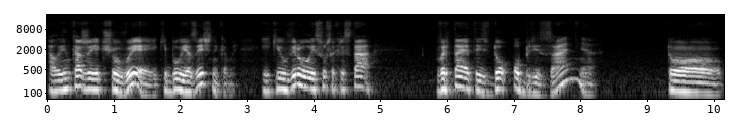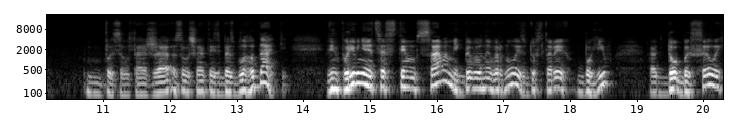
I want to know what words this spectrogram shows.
Але він каже: якщо ви, які були язичниками, які увірували Ісуса Христа, вертаєтесь до обрізання, то ви залишаєтесь без благодаті. Він порівнює це з тим самим, якби вони вернулись до старих богів, до безсилих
